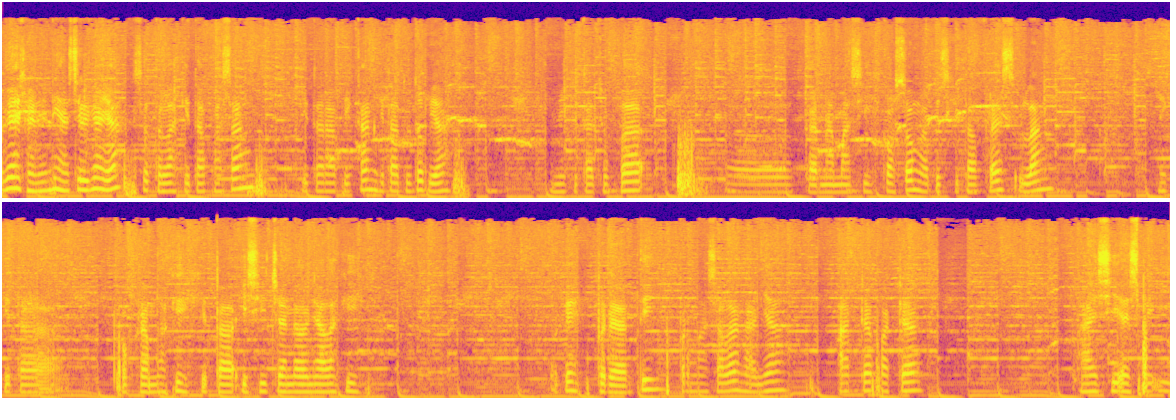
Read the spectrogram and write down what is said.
Oke dan ini hasilnya ya. Setelah kita pasang kita rapikan kita tutup ya. Ini kita coba eh, karena masih kosong habis kita flash ulang. Ini kita program lagi kita isi channelnya lagi. Oke berarti permasalahan hanya ada pada IC SPI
